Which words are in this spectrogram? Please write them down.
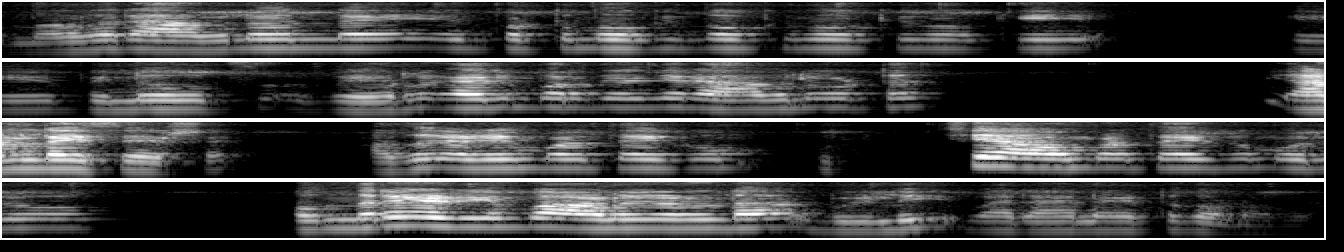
ഒന്നാമത് രാവിലെ തന്നെ തൊട്ട് നോക്കി നോക്കി നോക്കി നോക്കി പിന്നെ വേറൊരു കാര്യം പറഞ്ഞു കഴിഞ്ഞാൽ രാവിലെ തൊട്ട് അനലൈസേഷൻ. അത് കഴിയുമ്പോഴത്തേക്കും ഉച്ചയാകുമ്പോഴത്തേക്കും ഒരു ഒന്നര കഴിയുമ്പോൾ ആളുകളുടെ വിളി വരാനായിട്ട് തുടങ്ങും.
